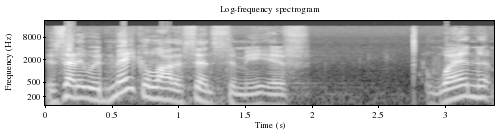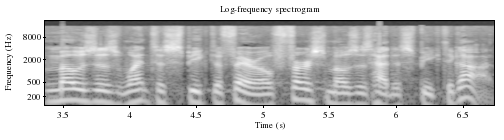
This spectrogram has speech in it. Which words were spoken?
Is that it would make a lot of sense to me if when Moses went to speak to Pharaoh, first Moses had to speak to God.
